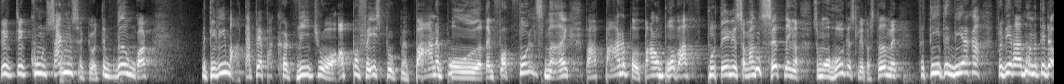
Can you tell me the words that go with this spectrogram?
Det, det kunne hun sagtens have gjort, det ved hun godt. Men det er lige meget. Der bliver bare kørt videoer op på Facebook med barnebrød, og den får fuld smad, ikke? Bare barnebrød. Bare hun prøver bare at putte det ind i så mange sætninger, som overhovedet kan slippe afsted med. Fordi det virker. Fordi der er noget med det der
